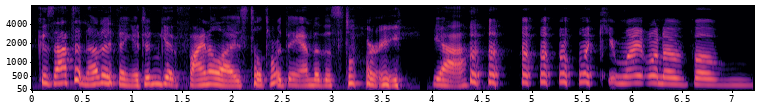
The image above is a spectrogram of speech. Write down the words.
Because that's another thing. It didn't get finalized till toward the end of the story. Yeah. like you might want to um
